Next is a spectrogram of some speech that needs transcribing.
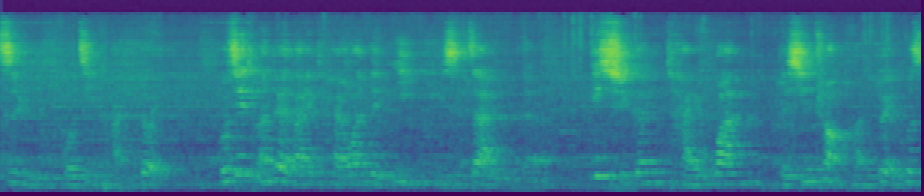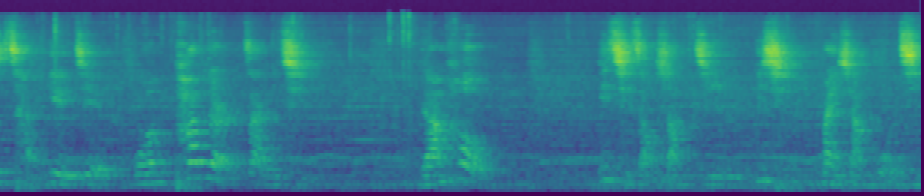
自于国际团队。国际团队来台湾的意义是在于呢，一起跟台湾的新创团队或是产业界，我们 partner 在一起，然后一起找商机，一起迈向国际。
